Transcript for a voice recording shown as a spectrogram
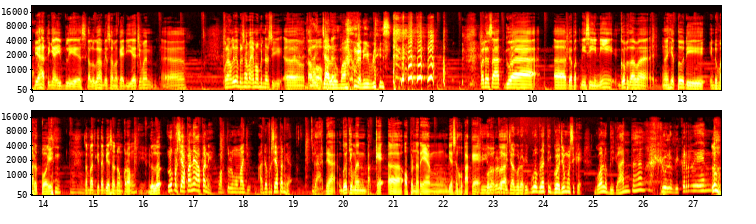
Dia hatinya iblis. Kalau gua hampir sama kayak dia cuman eh, kurang lebih hampir sama emang bener sih. Eh, kalau Dajjal pada, lu mah bukan iblis. pada saat gua eh, dapat misi ini, gue pertama ngehit tuh di Indomaret Point, Hmm. tempat kita biasa nongkrong Iya. dulu. Lu persiapannya apa nih waktu lu mau maju? Ada persiapan nggak? Nggak ada, gue cuman pakai eh, opener yang biasa gue pakai. Gua, lu gua- lebih jago dari gua berarti. Gua aja musik kayak gua lebih ganteng, gua lebih keren. Loh,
